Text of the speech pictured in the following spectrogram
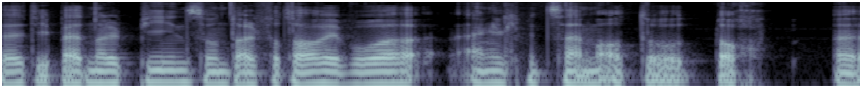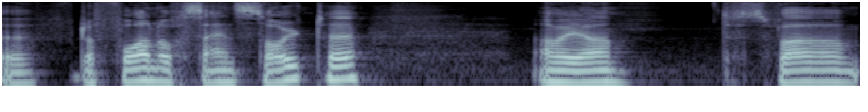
äh, die beiden Alpines und Alpha Tauri, wo er eigentlich mit seinem Auto doch äh, davor noch sein sollte. Aber ja, das war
